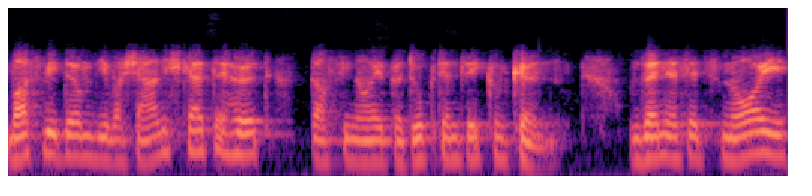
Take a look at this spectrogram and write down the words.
was wiederum die Wahrscheinlichkeit erhöht, dass Sie neue Produkte entwickeln können. Und wenn es jetzt neu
